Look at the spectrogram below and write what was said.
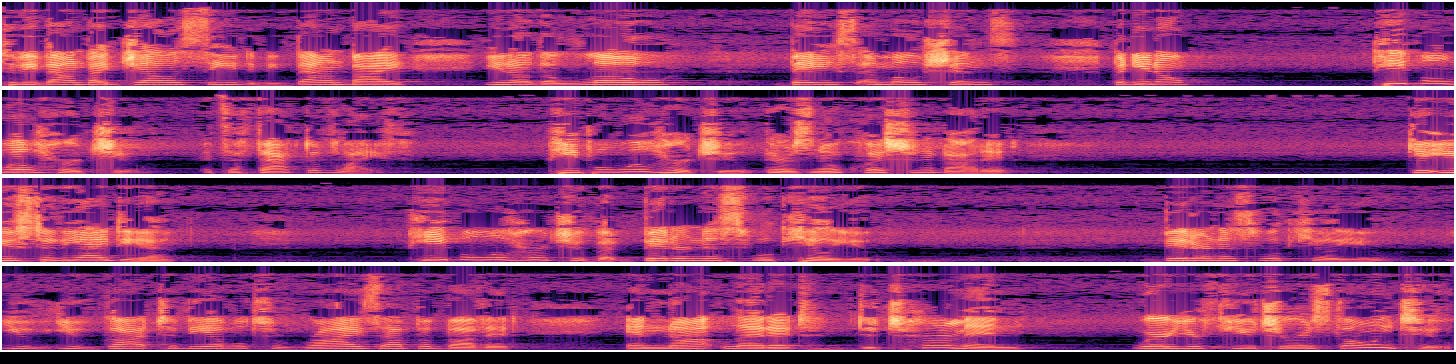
to be bound by jealousy, to be bound by, you know, the low base emotions. But you know, people will hurt you. It's a fact of life. People will hurt you. There's no question about it. Get used to the idea. People will hurt you, but bitterness will kill you. Bitterness will kill you. You've, you've got to be able to rise up above it and not let it determine where your future is going to.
